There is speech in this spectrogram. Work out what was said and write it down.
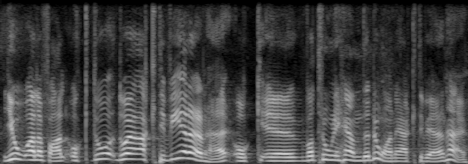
Jo, i alla fall. Och då, då jag aktiverat den här. Och eh, vad tror ni händer då när jag aktiverar den här?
